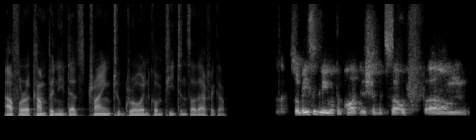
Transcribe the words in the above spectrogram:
uh, for a company that's trying to grow and compete in South Africa? So basically, with the partnership itself, um,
